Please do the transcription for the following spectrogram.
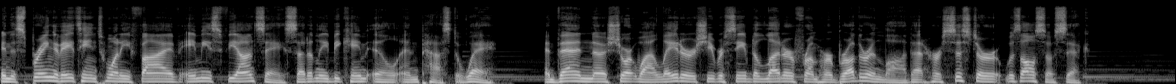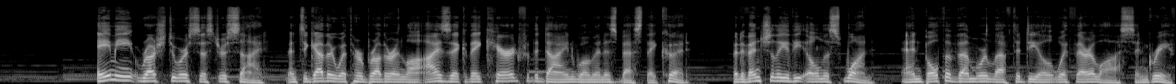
In the spring of 1825, Amy's fiance suddenly became ill and passed away. And then, a short while later, she received a letter from her brother in law that her sister was also sick. Amy rushed to her sister's side, and together with her brother in law Isaac, they cared for the dying woman as best they could. But eventually, the illness won, and both of them were left to deal with their loss and grief.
